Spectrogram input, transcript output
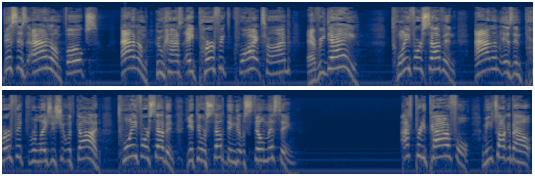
This is Adam, folks. Adam, who has a perfect quiet time every day, 24 7. Adam is in perfect relationship with God 24 7, yet there was something that was still missing. That's pretty powerful. I mean, you talk about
